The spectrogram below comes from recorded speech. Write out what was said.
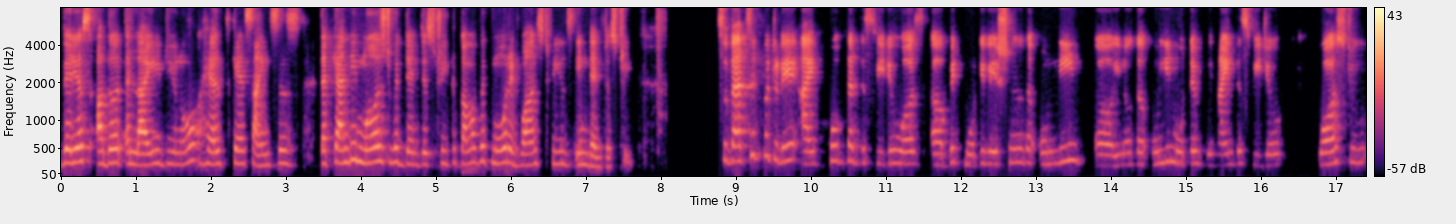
various other allied, you know, healthcare sciences that can be merged with dentistry to come up with more advanced fields in dentistry. So that's it for today. I hope that this video was a bit motivational. The only, uh, you know, the only motive behind this video was to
